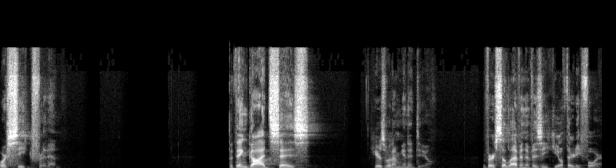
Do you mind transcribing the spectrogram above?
or seek for them. But then God says, Here's what I'm going to do. Verse 11 of Ezekiel 34.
